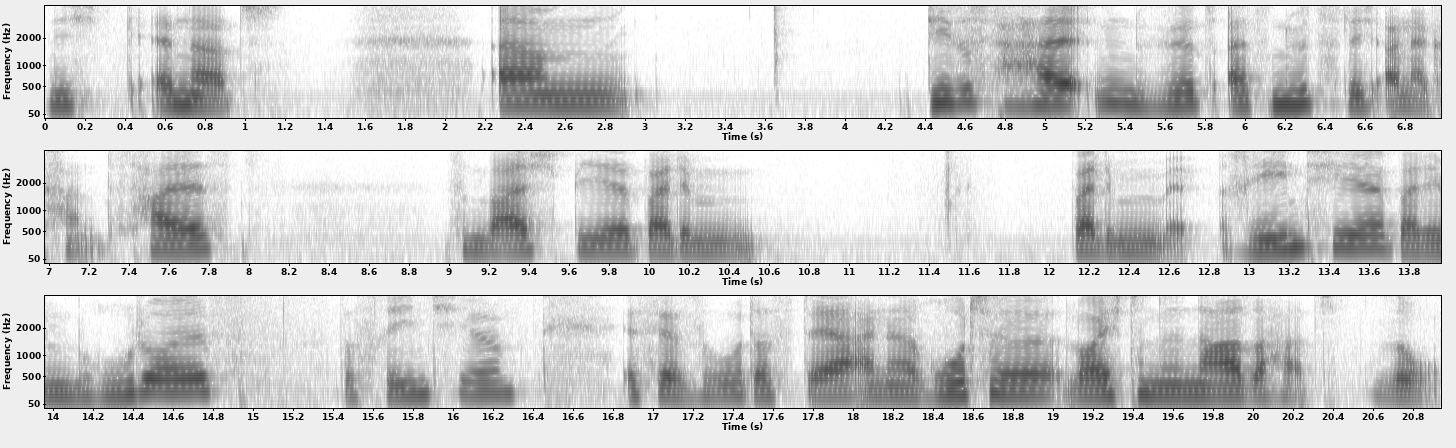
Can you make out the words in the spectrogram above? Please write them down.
nicht geändert. Ähm, dieses Verhalten wird als nützlich anerkannt. Das heißt, zum Beispiel bei dem, bei dem Rentier, bei dem Rudolf, das Rentier, ist ja so, dass der eine rote leuchtende Nase hat. So,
